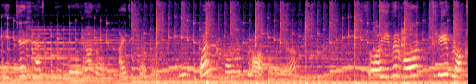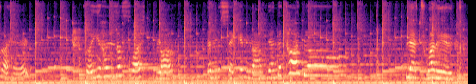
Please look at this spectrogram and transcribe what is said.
We just have to go. No, no. I think we have to one more block over here. So he will go three blocks ahead. So here is the first block, then the second block, then the third block. Let's run it.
